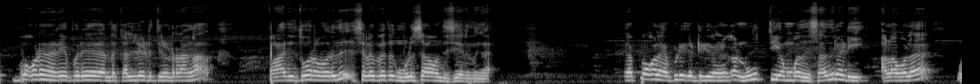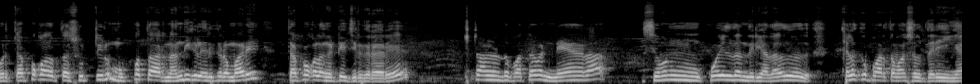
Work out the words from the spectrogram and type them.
இப்போ கூட நிறைய பேர் அந்த கல் எடுத்து இடுறாங்க பாதி தூரம் வருது. சில பேர்த்துக்கு முழுசாக வந்து சேருதுங்க. தெப்பக்குளம் எப்படி கட்டிக்கிறாங்க நூற்றி ஐம்பது சதுரடி அளவில் ஒரு தெப்பக்குளத்தை சுற்றிலும் முப்பத்தாறு நந்திகள் இருக்கிற மாதிரி தெப்பக்குளம் கட்டி வச்சிருக்கிறாரு. இருந்து பார்த்தா நேராக சிவன் கோயில் தான் தெரியும். அதாவது கிழக்கு பார்த்த வாசல் தெரியுங்க.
